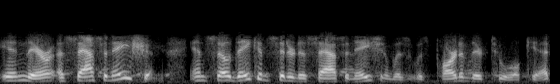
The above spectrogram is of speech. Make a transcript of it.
in their assassination. And so they considered assassination was, was part of their toolkit.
